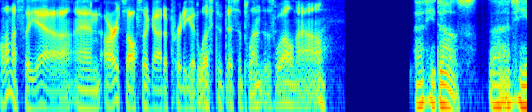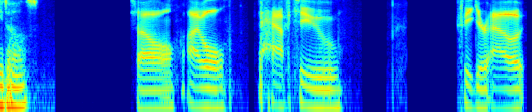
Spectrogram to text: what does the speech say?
honestly, yeah. And Art's also got a pretty good list of disciplines as well now. That he does. That he does. So I will have to figure out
